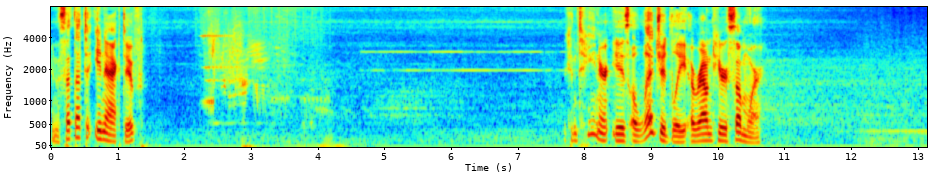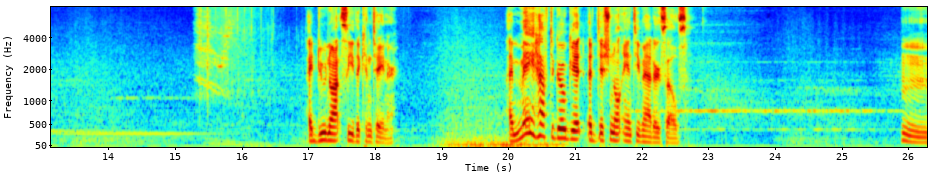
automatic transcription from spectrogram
Gonna set that to inactive. The container is allegedly around here somewhere. I do not see the container. I may have to go get additional antimatter cells. Hmm.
